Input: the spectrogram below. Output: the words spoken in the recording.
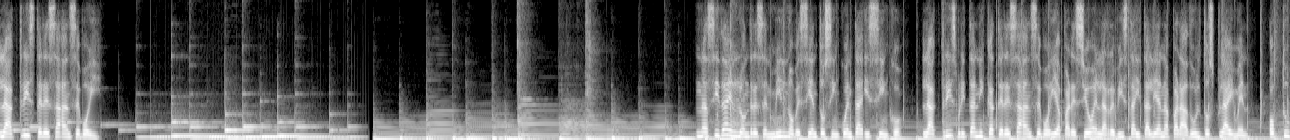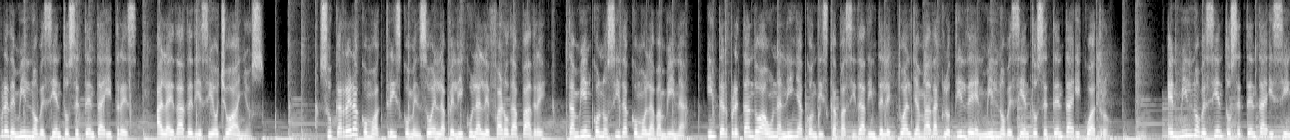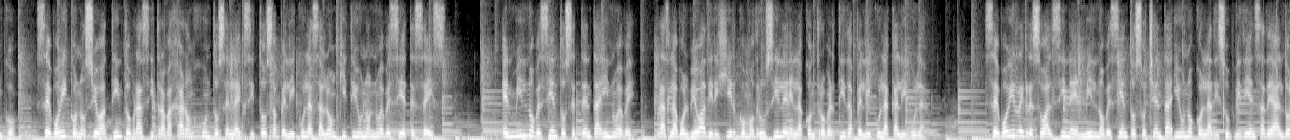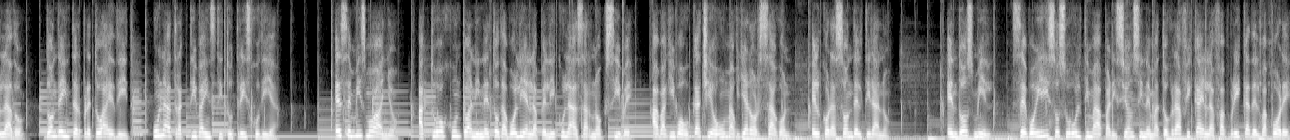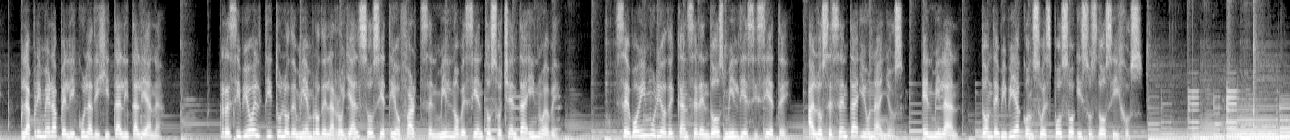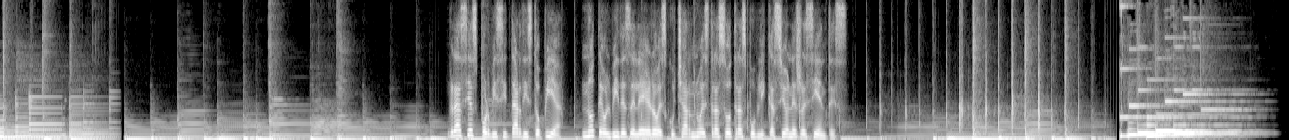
La actriz Teresa Anseboy. Nacida en Londres en 1955, la actriz británica Teresa Anseboy apareció en la revista italiana para adultos Playmen, octubre de 1973, a la edad de 18 años. Su carrera como actriz comenzó en la película Le Faro da Padre, también conocida como La Bambina, interpretando a una niña con discapacidad intelectual llamada Clotilde en 1974. En 1975, Seboy conoció a Tinto Brass y trabajaron juntos en la exitosa película Salón Kitty 1976. En 1979, Brass la volvió a dirigir como Drusille en la controvertida película Calígula. Seboy regresó al cine en 1981 con la disubvidienza de Aldo Lado, donde interpretó a Edith, una atractiva institutriz judía. Ese mismo año, actuó junto a Nineto Davoli en la película Azarnoxive, Abagiboukachi o Umagyar Orsagon, El corazón del tirano. En 2000, Seboy hizo su última aparición cinematográfica en La Fábrica del Vapore, la primera película digital italiana. Recibió el título de miembro de la Royal Society of Arts en 1989. Seboy murió de cáncer en 2017, a los 61 años, en Milán, donde vivía con su esposo y sus dos hijos. Gracias por visitar Distopía, no te olvides de leer o escuchar nuestras otras publicaciones recientes.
